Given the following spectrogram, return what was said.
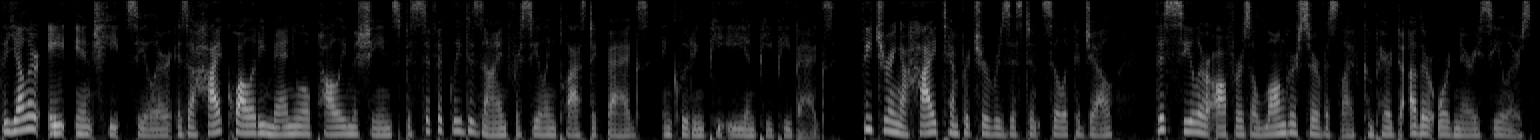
The Yeler 8 inch heat sealer is a high quality manual poly machine specifically designed for sealing plastic bags, including PE and PP bags. Featuring a high temperature resistant silica gel, this sealer offers a longer service life compared to other ordinary sealers,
